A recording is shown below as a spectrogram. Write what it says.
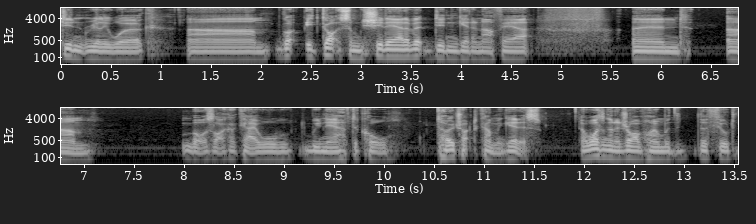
didn't really work. Um, got it got some shit out of it, didn't get enough out, and um, I was like, okay, well, we now have to call tow truck to come and get us. I wasn't going to drive home with the, the filter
